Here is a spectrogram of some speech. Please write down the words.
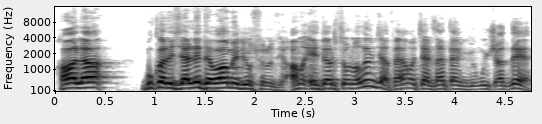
hala bu kalecilerle devam ediyorsunuz diye. Ama Ederson alınca Fenerbahçe zaten yumuşadı.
